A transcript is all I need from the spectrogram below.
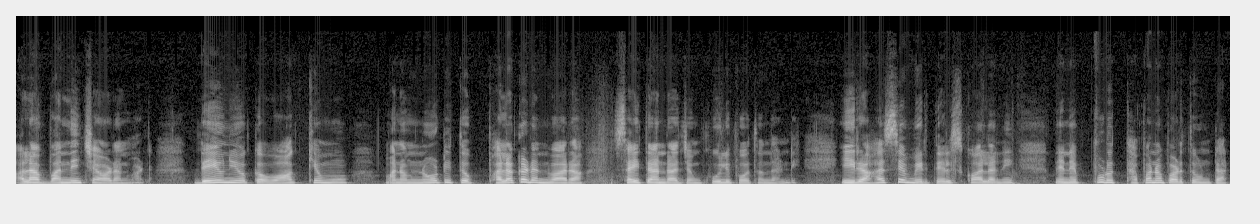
అలా బంధించేవాడు అనమాట దేవుని యొక్క వాక్యము మనం నోటితో పలకడం ద్వారా సైతాన్ రాజ్యం కూలిపోతుందండి. ఈ రహస్యం మీరు తెలుసుకోవాలని నేను ఎప్పుడు తపన పడుతూ ఉంటాను.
